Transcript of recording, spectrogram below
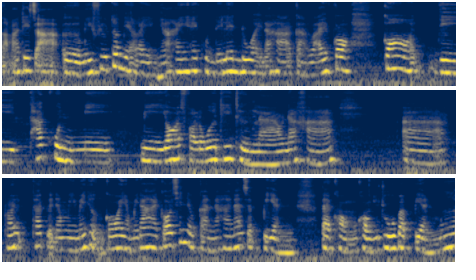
สามารถที่จะเออมีฟิลเตอร์มีอะไรอย่างเงี้ยให้ให้คุณได้เล่นด้วยนะคะ การไลฟ์ก็ก็ดีถ้าคุณมีมียอด follower ที่ถึงแล้วนะคะ ราะถ้าเกิดยังมีไม่ถึงก็ยังไม่ได้ก็เช่นเดียวกันนะคะ น่าจะเปลี่ยนแต่ของของ YouTube แบบเปลี่ยนเมื่อ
